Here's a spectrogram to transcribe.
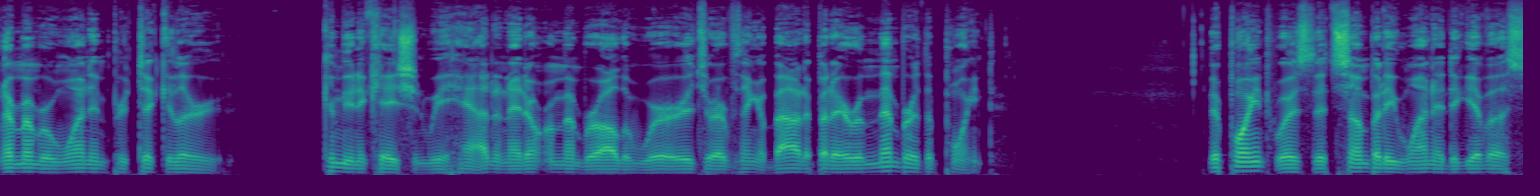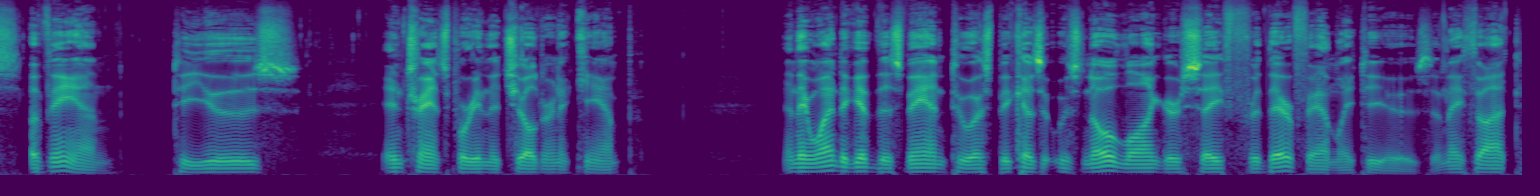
I remember one in particular communication we had, and I don't remember all the words or everything about it, but I remember the point. The point was that somebody wanted to give us a van to use in transporting the children at camp. And they wanted to give this van to us because it was no longer safe for their family to use. And they thought,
